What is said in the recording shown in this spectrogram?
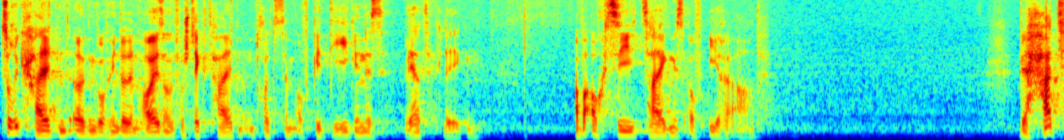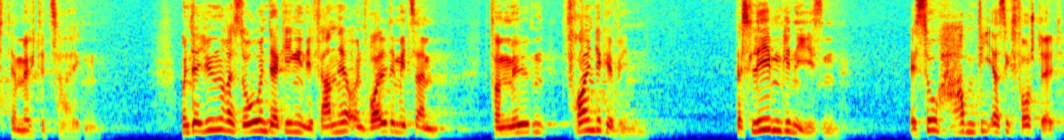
zurückhaltend irgendwo hinter den Häusern versteckt halten und trotzdem auf gediegenes Wert legen. Aber auch sie zeigen es auf ihre Art. Wer hat, der möchte zeigen. Und der jüngere Sohn, der ging in die Ferne und wollte mit seinem Vermögen Freunde gewinnen, das Leben genießen, es so haben, wie er sich vorstellt.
